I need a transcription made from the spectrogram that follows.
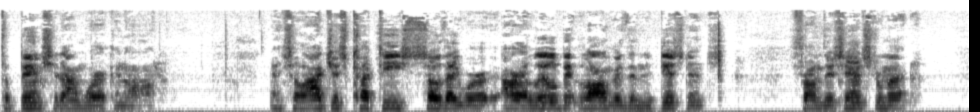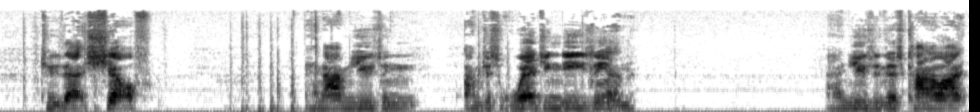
the bench that I'm working on. And so I just cut these so they were are a little bit longer than the distance from this instrument to that shelf. And I'm using I'm just wedging these in and using this kind of like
